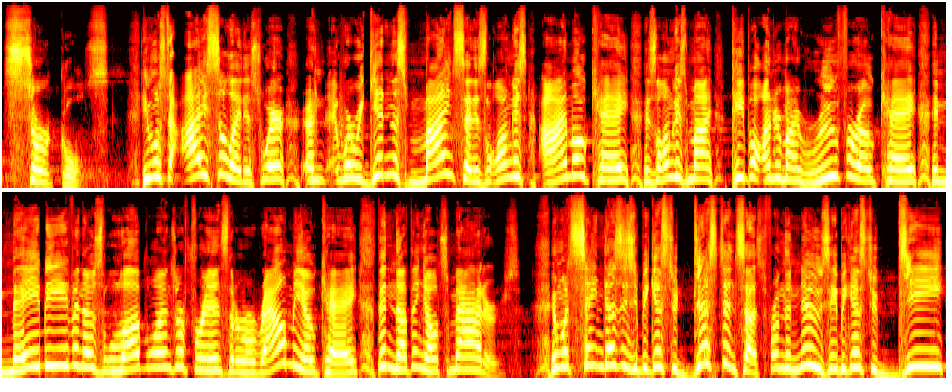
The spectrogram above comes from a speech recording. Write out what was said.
circles. He wants to isolate us where, where we get in this mindset as long as I'm okay, as long as my people under my roof are okay, and maybe even those loved ones or friends that are around me okay, then nothing else matters. And what Satan does is he begins to distance us from the news. He begins to de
